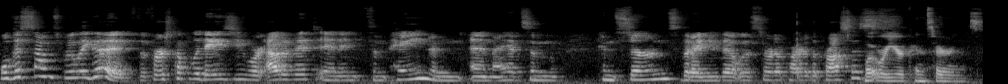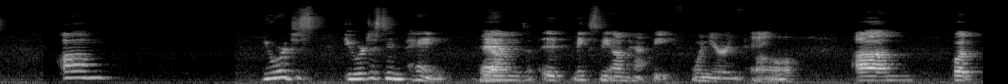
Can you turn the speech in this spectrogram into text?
Well, this sounds really good. The first couple of days you were out of it and in some pain, and and I had some concerns, but I knew that was sort of part of the process. what were your concerns? Um, you were just you were just in pain, Yeah. and it makes me unhappy when you're in pain. Oh, Um, but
